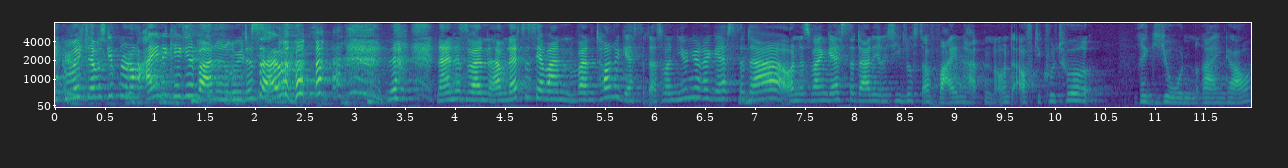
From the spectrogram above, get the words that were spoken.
Okay. ich glaube, es gibt nur noch eine Kegelbahn in Rüdesheim. Nein, es waren, ähm, letztes Jahr waren, waren tolle Gäste da. Es waren jüngere Gäste mhm. da und es waren Gäste da, die richtig Lust auf Wein hatten und auf die Kulturregion Rheingau.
